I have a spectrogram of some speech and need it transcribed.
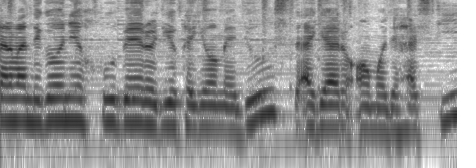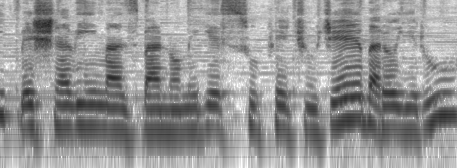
شنوندگان خوب رادیو پیام دوست اگر آماده هستید بشنویم از برنامه سوپ جوجه برای روح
